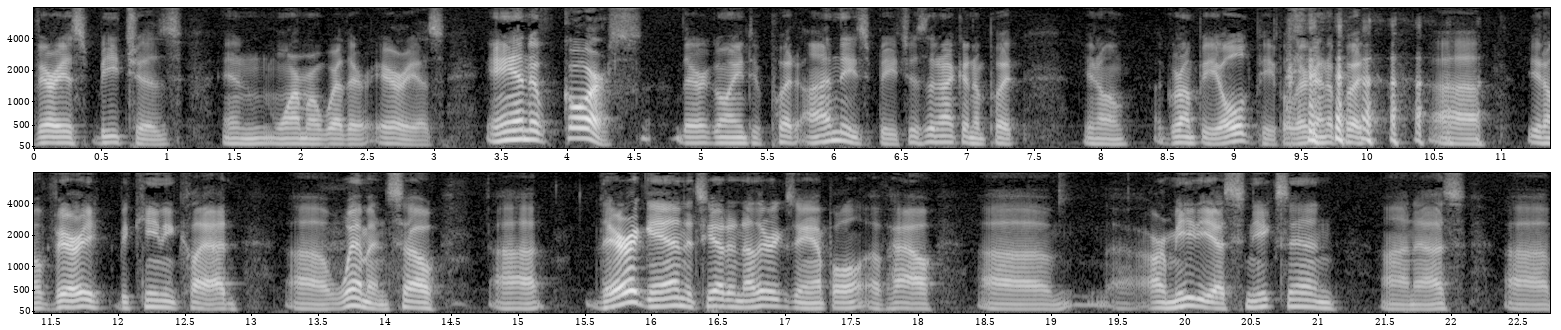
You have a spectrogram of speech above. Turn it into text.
various beaches in warmer weather areas. And of course, they're going to put on these beaches, they're not going to put, you know, grumpy old people. They're going to put, uh, you know, very bikini clad uh, women. So uh, there again, it's yet another example of how um, our media sneaks in on us uh,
